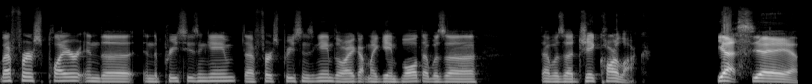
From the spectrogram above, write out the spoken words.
that first player in the in the preseason game, that first preseason game, though I got my game ball. That was a that was a Jake Carlock. Yes, yeah, yeah, yeah.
